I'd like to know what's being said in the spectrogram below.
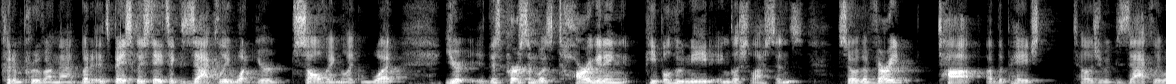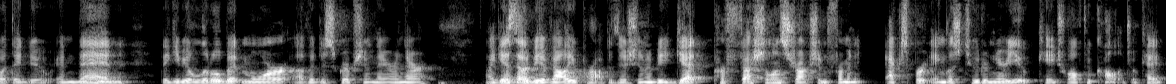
could improve on that, but it basically states exactly what you're solving, like what you're. This person was targeting people who need English lessons. So the very top of the page tells you exactly what they do, and then they give you a little bit more of a description there and there. I guess that would be a value proposition. It would be get professional instruction from an expert English tutor near you, K 12 through college. Okay.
